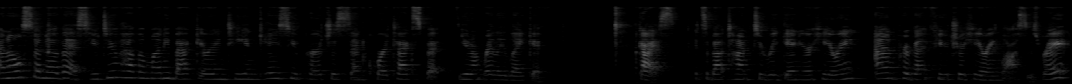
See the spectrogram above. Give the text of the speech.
And also know this, you do have a money back guarantee in case you purchase Zen Cortex, but you don't really like it. Guys, it's about time to regain your hearing and prevent future hearing losses, right?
